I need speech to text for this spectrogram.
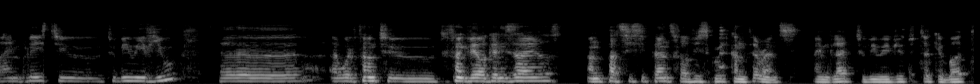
I'm pleased to, to be with you. Uh, I will thank to, to thank the organizers and participants for this great conference. I'm glad to be with you to talk about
